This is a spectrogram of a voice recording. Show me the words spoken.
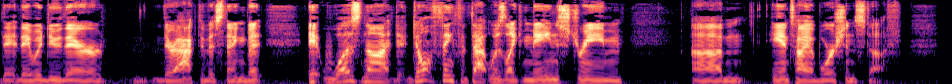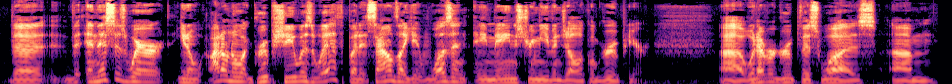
they, they would do their their activist thing, but it was not don't think that that was like mainstream um, anti-abortion stuff. The, the, and this is where you know i don't know what group she was with but it sounds like it wasn't a mainstream evangelical group here. Uh, whatever group this was um,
